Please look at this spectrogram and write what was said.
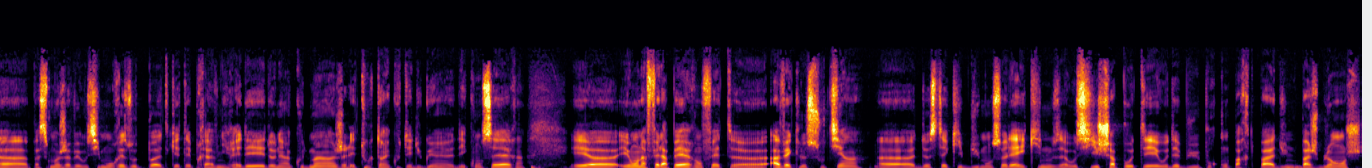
Euh, parce que moi j'avais aussi mon réseau de potes qui étaient prêts à venir aider, donner un coup de main, j'allais tout le temps écouter euh, des concerts et, euh, et, on a fait la paire en fait avec le soutien de cette équipe du Mont Soleil qui nous a aussi chapeauté au début pour qu'on parte pas d'une page blanche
